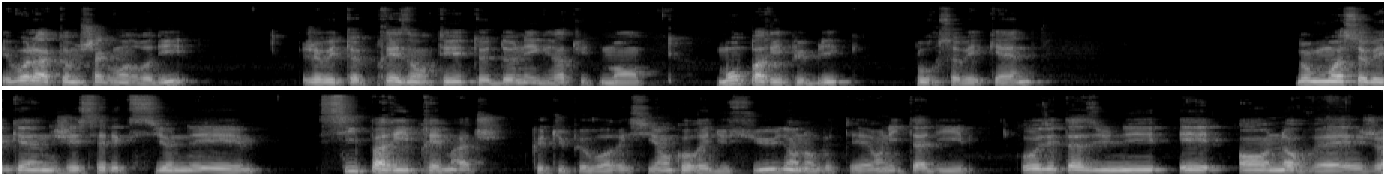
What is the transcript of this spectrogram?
Et voilà, comme chaque vendredi, je vais te présenter, te donner gratuitement mon pari public pour ce week-end. Donc moi, ce week-end, j'ai sélectionné 6 paris pré-match que tu peux voir ici en Corée du Sud, en Angleterre, en Italie, aux États-Unis et en Norvège.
